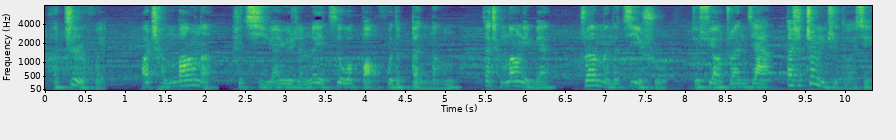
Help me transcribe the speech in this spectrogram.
和智慧，而城邦呢，是起源于人类自我保护的本能。在城邦里面，专门的技术。就需要专家，但是政治德性，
